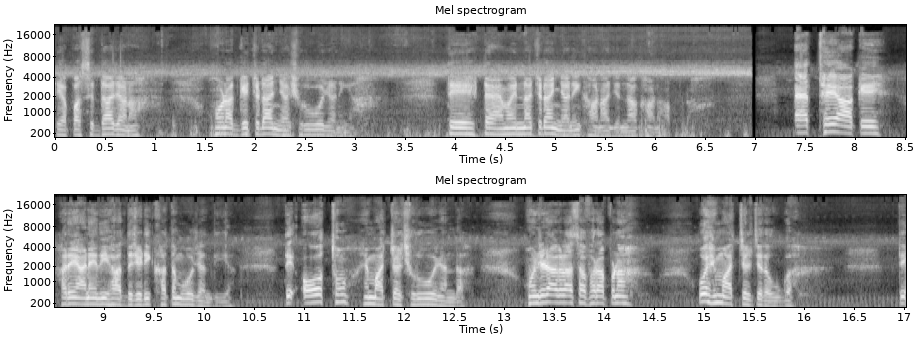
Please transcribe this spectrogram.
ਤੇ ਆਪਾਂ ਸਿੱਧਾ ਜਾਣਾ। ਹੁਣ ਅੱਗੇ ਚੜਾਈਆਂ ਸ਼ੁਰੂ ਹੋ ਜਾਣੀਆਂ। ਤੇ ਟਾਈਮ ਇੰਨਾ ਚੜਾਈਆਂ ਨਹੀਂ ਖਾਣਾ ਜਿੰਨਾ ਖਾਣਾ ਆਪਣਾ। ਇੱਥੇ ਆ ਕੇ ਹਰਿਆਣੇ ਦੀ ਹੱਦ ਜਿਹੜੀ ਖਤਮ ਹੋ ਜਾਂਦੀ ਆ। ਤੇ ਉਹ ਉੱਥੋਂ ਹਿਮਾਚਲ ਸ਼ੁਰੂ ਹੋ ਜਾਂਦਾ। ਹੁਣ ਜਿਹੜਾ ਅਗਲਾ ਸਫ਼ਰ ਆਪਣਾ, ਉਹ ਹਿਮਾਚਲ 'ਚ ਰਹੂਗਾ। ਤੇ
